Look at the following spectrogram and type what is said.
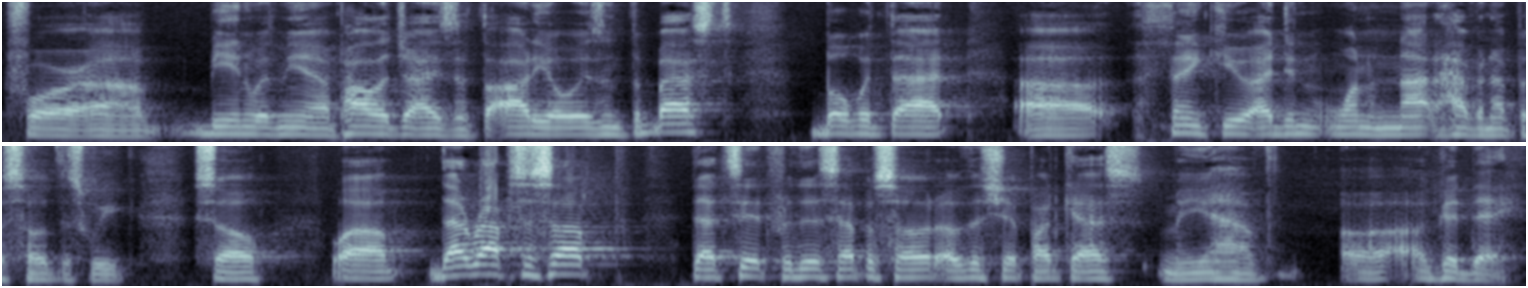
for uh, being with me. I apologize if the audio isn't the best, but with that. Uh, thank you. I didn't want to not have an episode this week. So well, that wraps us up. That's it for this episode of the Shit Podcast. May you have a good day.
